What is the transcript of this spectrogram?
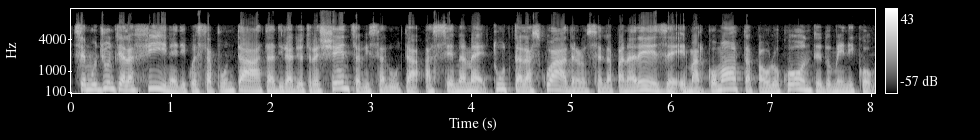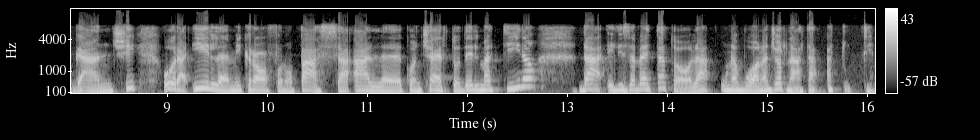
Siamo giunti alla fine di questa puntata di Radio Trescenza, vi saluta assieme a me tutta la squadra, Rossella Panarese e Marco Motta, Paolo Conte, Domenico Ganci. Ora il microfono passa concerto del mattino. Da Elisabetta Tola una buona giornata a tutti.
